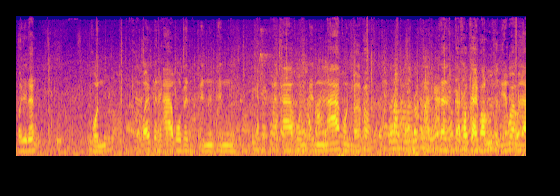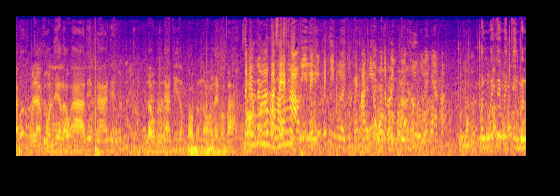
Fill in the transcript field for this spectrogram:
เพราะฉะนั้นคนไว้เป็นอาคนเป็นเป็นเป็นเป็นอาคนเป็นน้าคนก่อนแล้วก็จะจะเข้าใจความรู้สึกเองว่าเวลาเวลาคนเรียกเราอาเรียกน้าเนี่ย เรามีหน้าที่ต้องตอบสนองอะไรเขาบ้างแสดงว่ากระแสข่าวนี้ไม่มีไม่จริงเลยถูกไหมคะที่บอกว่าจะเป็นคนละครึ่งอะไรเงี้ยค่ะมันไม่ใช่ไม่จริงมัน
